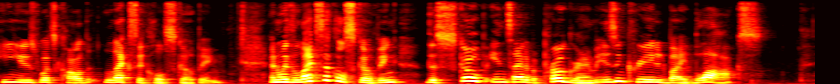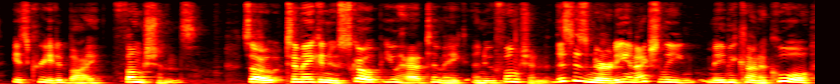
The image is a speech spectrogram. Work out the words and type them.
he used what's called lexical scoping. And with lexical scoping, the scope inside of a program isn't created by blocks, it's created by functions. So to make a new scope, you had to make a new function. This is nerdy and actually maybe kind of cool,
